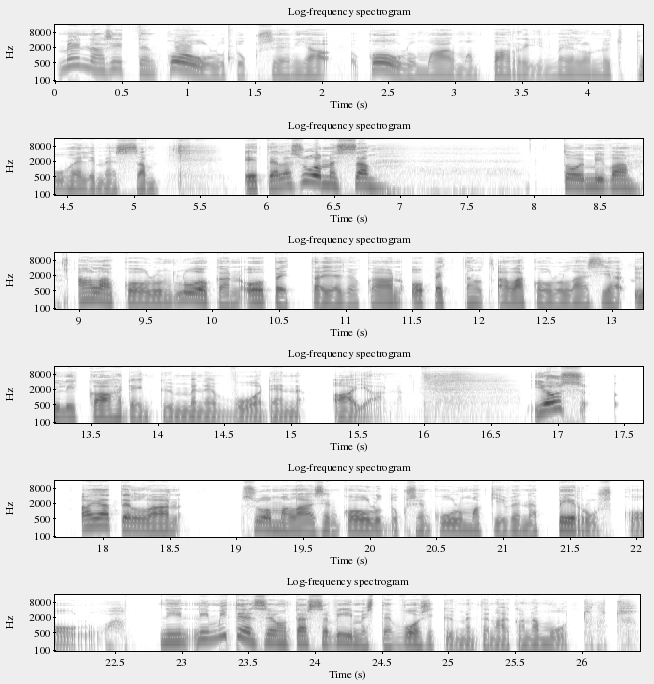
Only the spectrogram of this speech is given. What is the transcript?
Mennään sitten koulutukseen ja koulumaailman pariin. Meillä on nyt puhelimessa Etelä-Suomessa toimiva alakoulun luokan opettaja, joka on opettanut alakoululaisia yli 20 vuoden ajan. Jos ajatellaan suomalaisen koulutuksen kulmakivenä peruskoulua, niin, niin miten se on tässä viimeisten vuosikymmenten aikana muuttunut?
